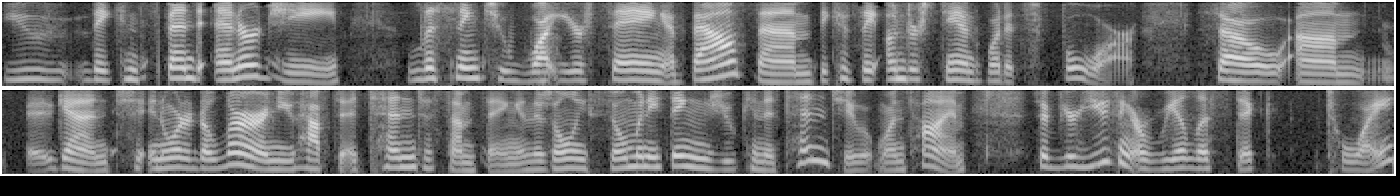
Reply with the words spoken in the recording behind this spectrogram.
you they can spend energy listening to what you're saying about them because they understand what it's for. So um, again, in order to learn, you have to attend to something, and there's only so many things you can attend to at one time. So if you're using a realistic toy,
